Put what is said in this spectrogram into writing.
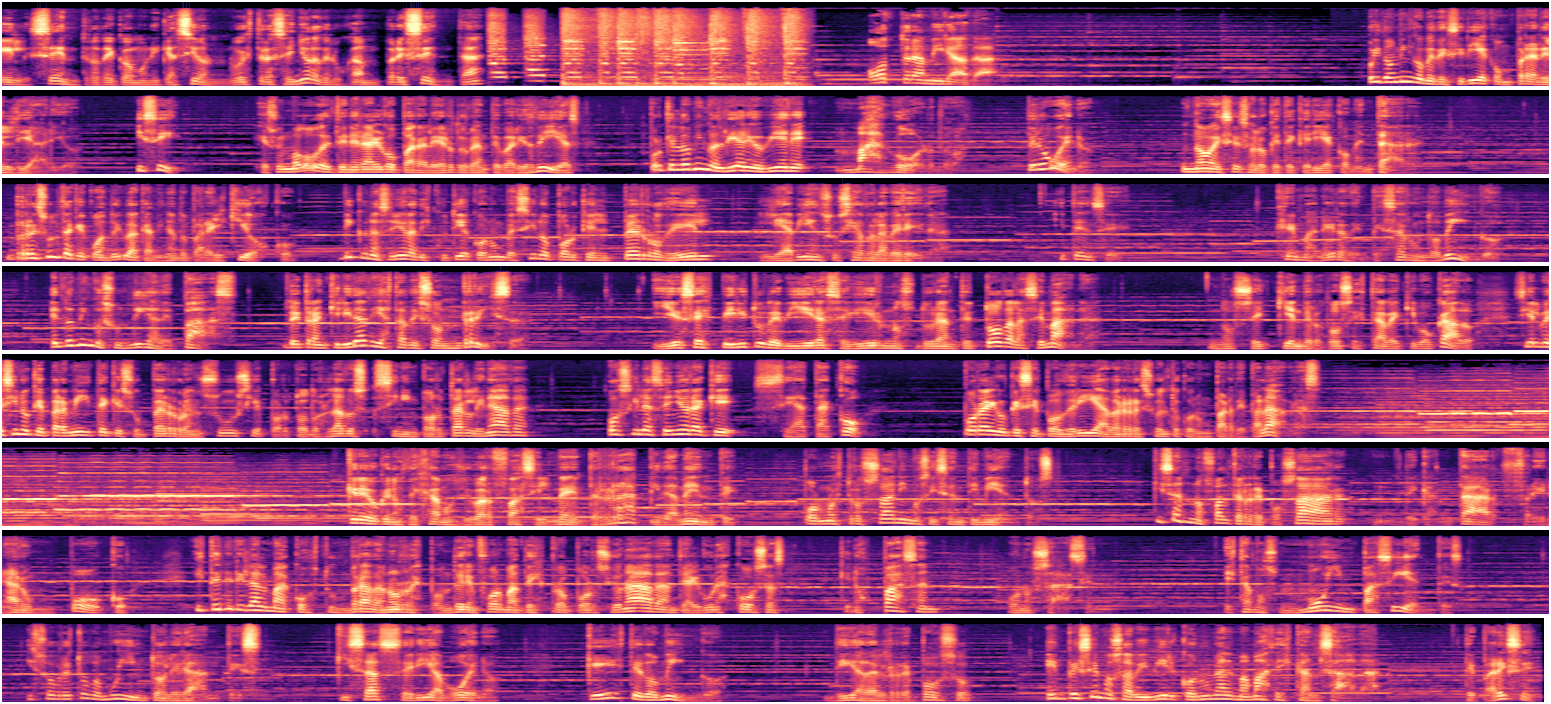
El Centro de Comunicación Nuestra Señora de Luján presenta Otra Mirada. Hoy domingo me decidí a comprar el diario. Y sí, es un modo de tener algo para leer durante varios días, porque el domingo el diario viene más gordo. Pero bueno, no es eso lo que te quería comentar. Resulta que cuando iba caminando para el kiosco, vi que una señora discutía con un vecino porque el perro de él le había ensuciado la vereda. Y pensé, qué manera de empezar un domingo. El domingo es un día de paz, de tranquilidad y hasta de sonrisa. Y ese espíritu debiera seguirnos durante toda la semana. No sé quién de los dos estaba equivocado, si el vecino que permite que su perro ensucie por todos lados sin importarle nada, o si la señora que se atacó por algo que se podría haber resuelto con un par de palabras. Creo que nos dejamos llevar fácilmente, rápidamente, por nuestros ánimos y sentimientos. Quizás nos falte reposar, decantar, frenar un poco y tener el alma acostumbrada a no responder en forma desproporcionada ante algunas cosas que nos pasan o nos hacen. Estamos muy impacientes y sobre todo muy intolerantes quizás sería bueno que este domingo, día del reposo, empecemos a vivir con un alma más descansada. ¿Te parece?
